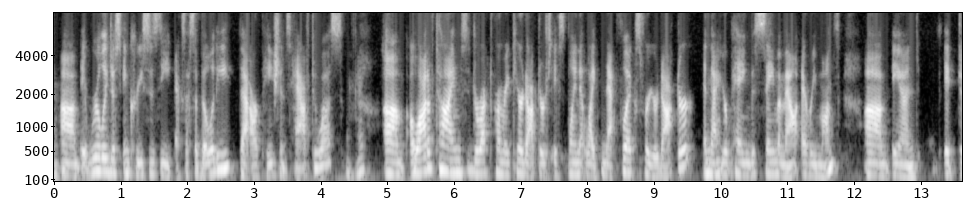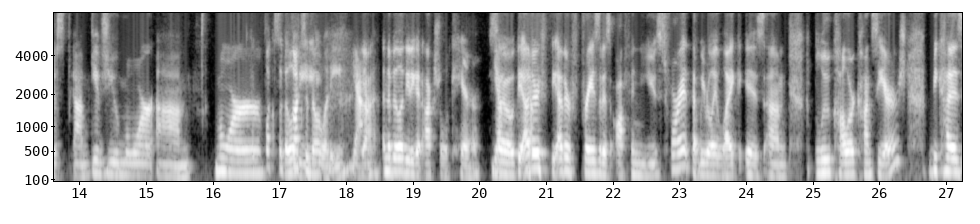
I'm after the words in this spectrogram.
Mm-hmm. Um, it really just increases the accessibility that our patients have to us. Mm-hmm. Um, a lot of times, direct primary care doctors explain it like Netflix for your doctor, and that mm-hmm. you're paying the same amount every month um, and it just um, gives you more um, more flexibility flexibility yeah. yeah an ability to get actual care so the other yeah. the other phrase that is often used for it that we really like is um, blue collar concierge because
